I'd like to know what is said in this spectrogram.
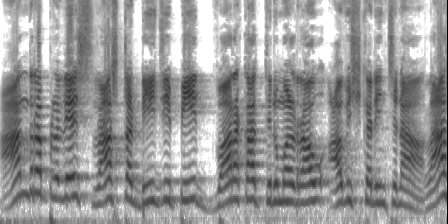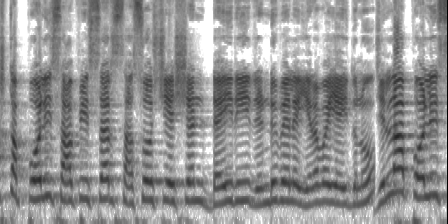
ఆంధ్రప్రదేశ్ రాష్ట్ర డీజీపీ ద్వారకా తిరుమలరావు ఆవిష్కరించిన రాష్ట్ర పోలీస్ ఆఫీసర్స్ అసోసియేషన్ డైరీ రెండు వేల ఇరవై ఐదును జిల్లా పోలీస్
